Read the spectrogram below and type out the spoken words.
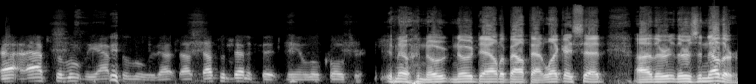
absolutely, absolutely. that, that that's a benefit being a little closer. No, no, no doubt about that. Like I said, uh, there there's another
